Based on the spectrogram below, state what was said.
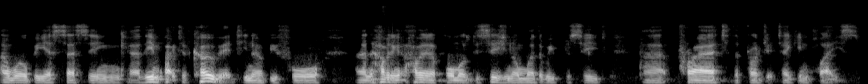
and we'll be assessing the impact of COVID, you know, before and having having a formal decision on whether we proceed uh, prior to the project taking place.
